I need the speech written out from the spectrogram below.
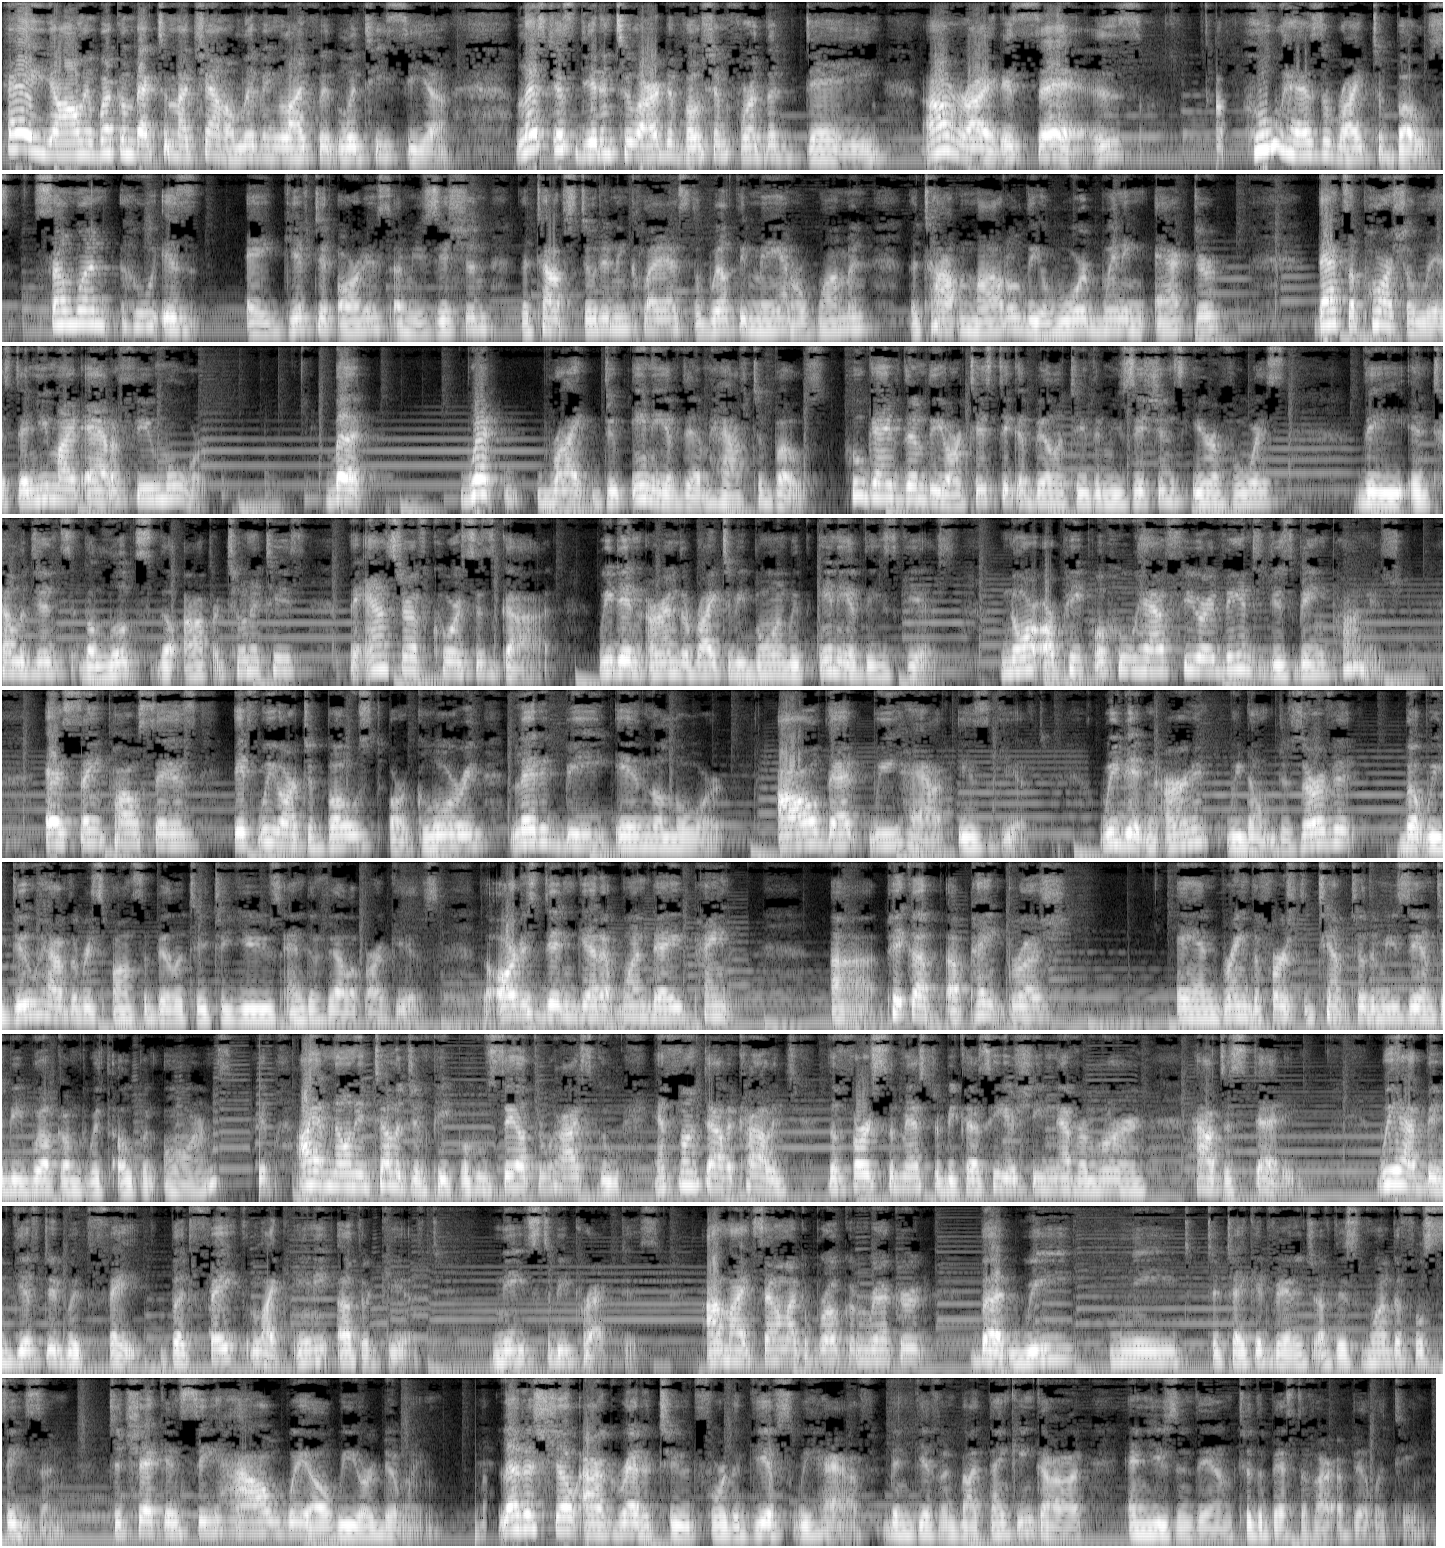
Hey y'all and welcome back to my channel, Living Life with Letycia. Let's just get into our devotion for the day. All right, it says, who has the right to boast? Someone who is a gifted artist, a musician, the top student in class, the wealthy man or woman, the top model, the award-winning actor. That's a partial list and you might add a few more. But what right do any of them have to boast? Who gave them the artistic ability, the musician's ear of voice, the intelligence, the looks, the opportunities? The answer, of course, is God. We didn't earn the right to be born with any of these gifts, nor are people who have fewer advantages being punished. As St. Paul says, if we are to boast or glory, let it be in the Lord. All that we have is gift. We didn't earn it. We don't deserve it but we do have the responsibility to use and develop our gifts. The artist didn't get up one day, paint, uh, pick up a paintbrush and bring the first attempt to the museum to be welcomed with open arms. I have known intelligent people who sailed through high school and flunked out of college the first semester because he or she never learned how to study. We have been gifted with faith, but faith, like any other gift, needs to be practiced. I might sound like a broken record, but we need to take advantage of this wonderful season to check and see how well we are doing. Let us show our gratitude for the gifts we have been given by thanking God and using them to the best of our ability.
